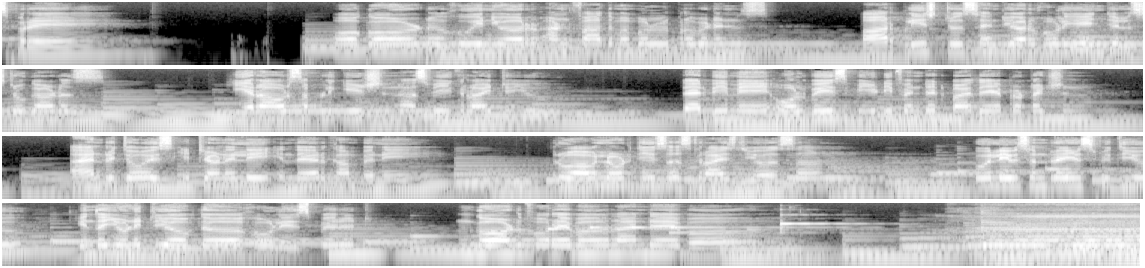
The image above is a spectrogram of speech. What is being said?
Us pray. O God, who in your unfathomable providence are pleased to send your holy angels to guard us, hear our supplication as we cry to you, that we may always be defended by their protection and rejoice eternally in their company. Through our Lord Jesus Christ, your Son, who lives and reigns with you in the unity of the Holy Spirit, God forever and ever. Amen.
